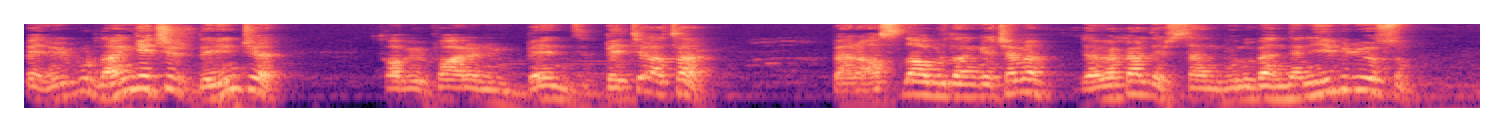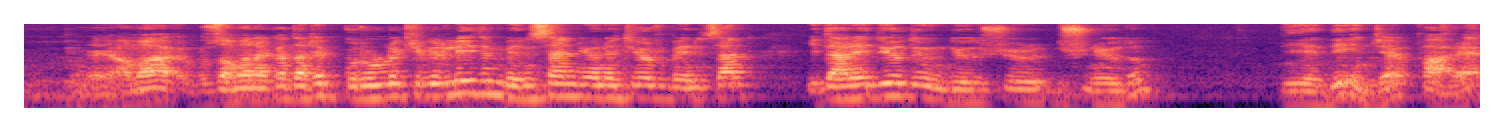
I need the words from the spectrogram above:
beni buradan geçir deyince tabii farenin benzi beti atar. Ben asla buradan geçemem. Deve kardeş sen bunu benden iyi biliyorsun. E, ama bu zamana kadar hep gururlu kibirliydin. Beni sen yönetiyor, beni sen idare ediyordun diye düşü- düşünüyordun. Diye deyince fare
